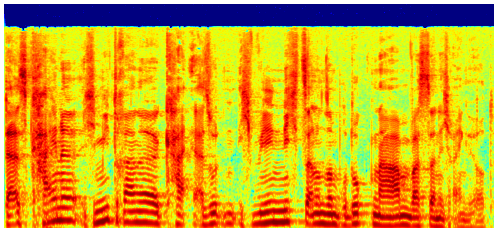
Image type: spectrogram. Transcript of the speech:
da ist keine Chemie dran, also ich will nichts an unseren Produkten haben, was da nicht reingehört.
